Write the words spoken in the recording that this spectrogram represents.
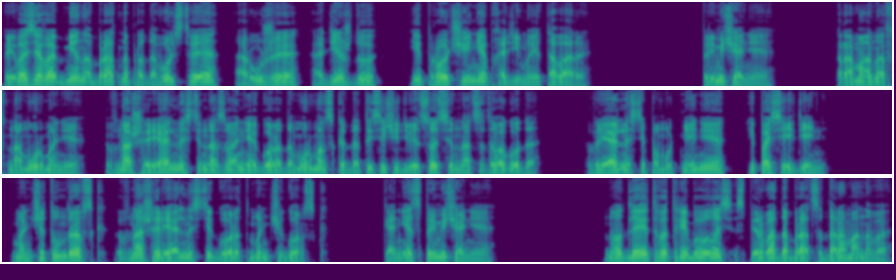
привозя в обмен обратно продовольствие, оружие, одежду и прочие необходимые товары. Примечание. Романов на Мурмане, в нашей реальности название города Мурманска до 1917 года, в реальности помутнение и по сей день. Манчетундровск, в нашей реальности город Мончегорск. Конец примечания. Но для этого требовалось сперва добраться до Романова,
